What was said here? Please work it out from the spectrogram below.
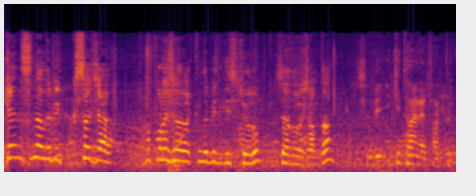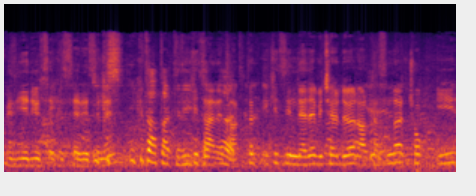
Kendisinden de bir kısaca bu projeler hakkında bilgi istiyorum Serdar hocamdan. Şimdi iki tane taktık biz 708 serisini. İki, iki tane takdiri. İki tane evet. taktık. İkisinde de biçer döver arkasında çok iyi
